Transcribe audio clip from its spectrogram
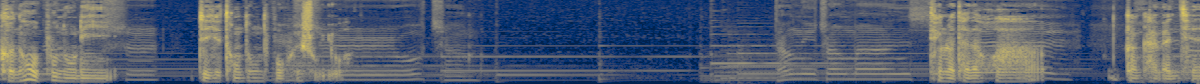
可能我不努力，这些通通都不会属于我。听了他的话，感慨万千。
